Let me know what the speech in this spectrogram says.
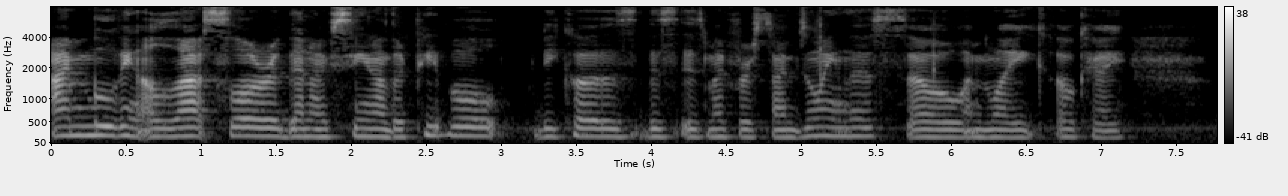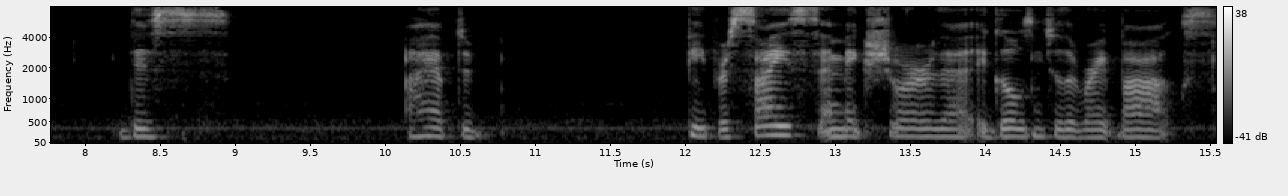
I'm moving a lot slower than I've seen other people because this is my first time doing this. So I'm like, okay, this, I have to be precise and make sure that it goes into the right box.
